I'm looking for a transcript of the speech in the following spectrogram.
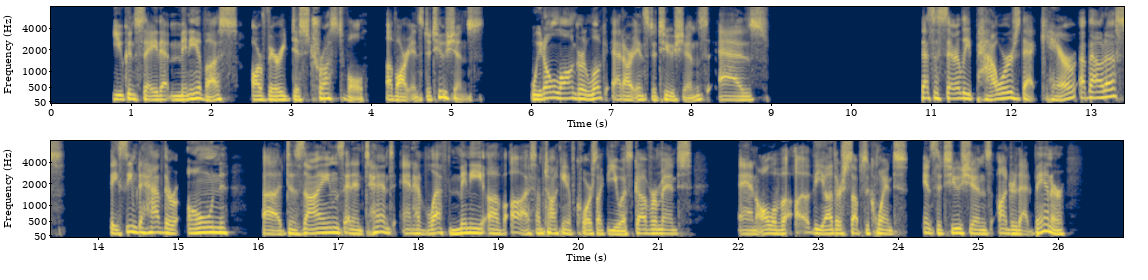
you can say that many of us are very distrustful of our institutions. We no longer look at our institutions as necessarily powers that care about us. They seem to have their own uh, designs and intent and have left many of us, I'm talking, of course, like the US government and all of the, uh, the other subsequent institutions under that banner.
